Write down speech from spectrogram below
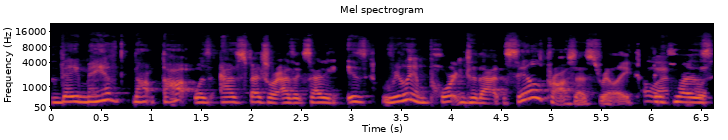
they may have not thought was as special or as exciting is really important to that sales process really Oh, because absolutely.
